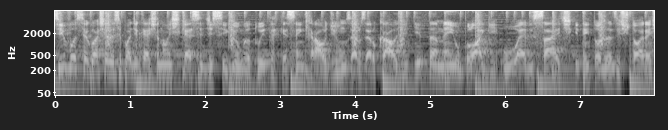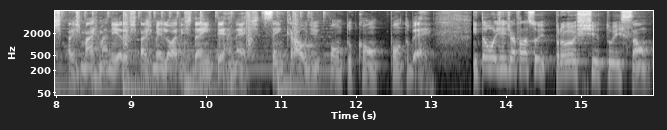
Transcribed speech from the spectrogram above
Se você gosta desse podcast, não esquece de seguir o meu Twitter, que é sem crowd 100 crowd, e também o blog, o website, que tem todas as histórias, as mais maneiras, as melhores da internet, semcrowd.com.br. Então hoje a gente vai falar sobre prostituição.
